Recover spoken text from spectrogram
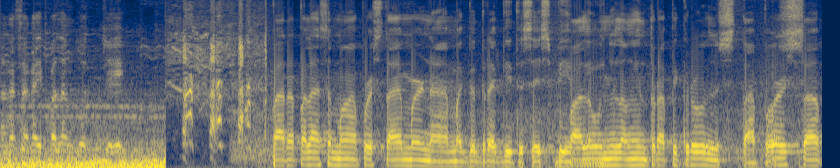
Nakasakay palang kotse. Para pala sa mga first timer na magdadrive dito sa SBMA. Follow nyo lang yung traffic rules. Tapos, first stop,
